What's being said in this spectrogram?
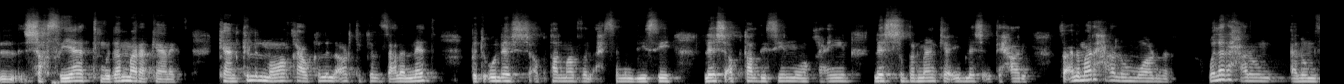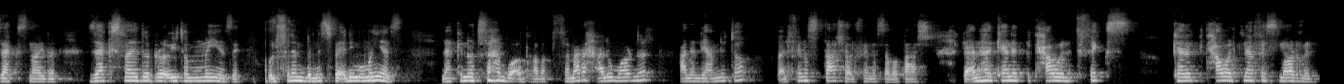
الشخصيات مدمرة كانت. كان كل المواقع وكل ال articles على النت بتقول ليش أبطال مارفل أحسن من دي سي؟ ليش أبطال دي سي موقعين ليش سوبرمان كئيب؟ ليش انتحاري؟ فأنا ما رح ألوم وارنر ولا راح الوم ألوم زاك سنايدر. زاك سنايدر رؤيته مميزة والفيلم بالنسبة لي مميز لكنه تفهم بوقت غلط فما راح ألوم وارنر على اللي عملته ب 2016 و 2017 لأنها كانت بتحاول ت fix كانت بتحاول تنافس مارفل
